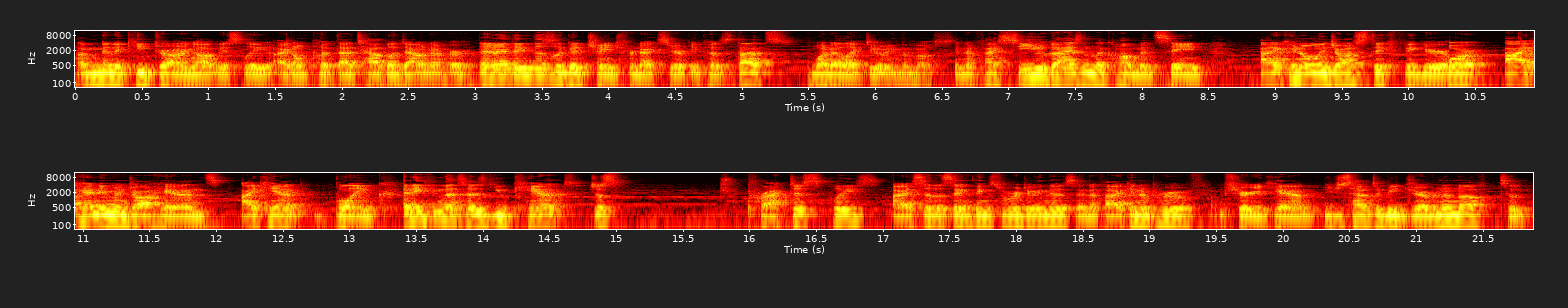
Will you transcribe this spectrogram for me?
I'm gonna keep drawing obviously. I don't put that tablet down ever. And I think this is a good change for next year because that's what I like doing the most. And if I see you guys in the comments saying, I can only draw a stick figure or I can't even draw hands, I can't blink. Anything that says you can't, just practice please. I said the same things when we're doing this and if I can improve, I'm sure you can. You just have to be driven enough to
